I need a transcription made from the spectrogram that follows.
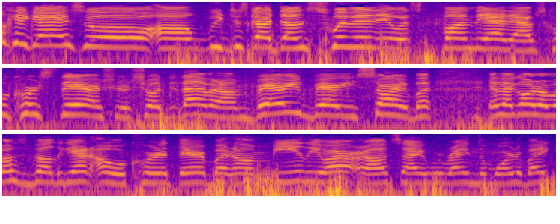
Okay, guys, so um, we just got done swimming. It was fun. They had an obstacle course there. I should have showed you that, but I'm very, very sorry. But if I go to Roosevelt again, I'll record it there. But um, me and Levi are outside. We're riding the motorbike.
